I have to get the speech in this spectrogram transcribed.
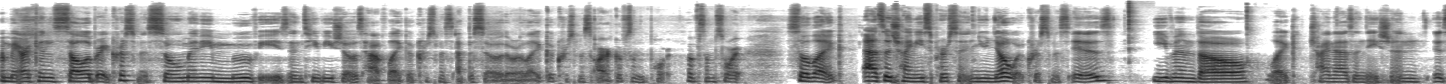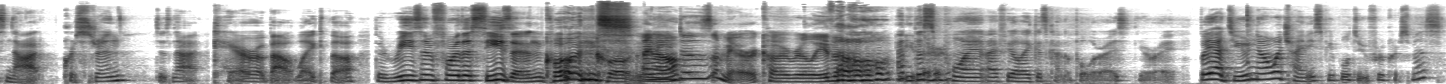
Americans celebrate Christmas. So many movies and TV shows have like a Christmas episode or like a Christmas arc of some por- of some sort. So, like, as a Chinese person, you know what Christmas is, even though like China as a nation is not Christian does not care about like the the reason for the season, quote unquote. You I know? mean, does America really though? At this point, I feel like it's kind of polarized. You're right. But yeah, do you know what Chinese people do for Christmas?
